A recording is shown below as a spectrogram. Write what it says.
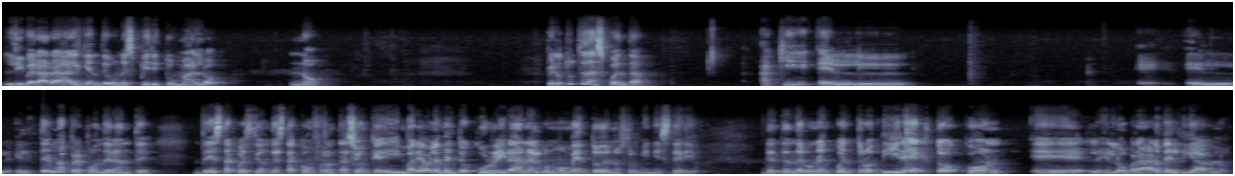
liberar a alguien de un espíritu malo? No. Pero tú te das cuenta, aquí el, el, tema preponderante de esta cuestión, de esta confrontación que invariablemente ocurrirá en algún momento de nuestro ministerio, de tener un encuentro directo con eh, el obrar del diablo,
